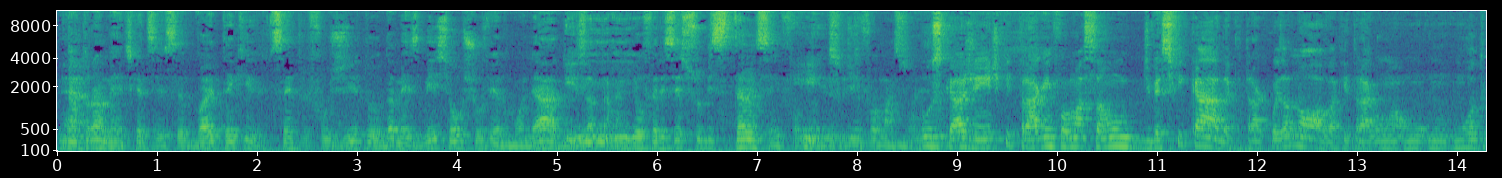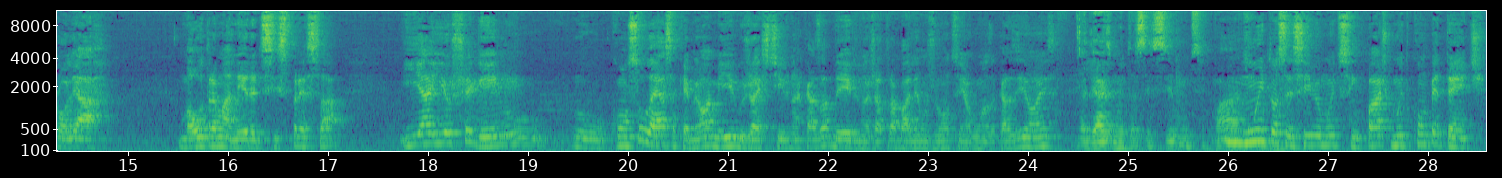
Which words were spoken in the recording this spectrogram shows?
É. Naturalmente, é, quer dizer, você vai ter que sempre fugir do, da mesmice ou chover no molhado e, e, oferecer substância Isso. de informações. Buscar gente que traga informação diversificada, que traga coisa nova, que traga um, um outro olhar, uma outra maneira de se expressar e aí eu cheguei no, no Consulessa, que é meu amigo, já estive na casa dele, nós já trabalhamos juntos em algumas ocasiões. Aliás, muito acessível, muito simpático. Muito acessível, muito simpático, muito competente.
